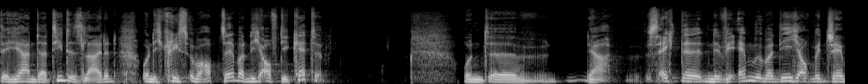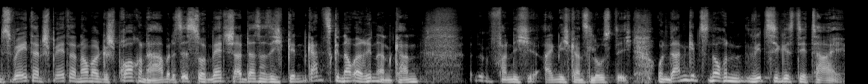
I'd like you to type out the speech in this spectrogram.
der hier an Datitis leidet. Und ich krieg's überhaupt selber nicht auf die Kette. Und äh, ja, ist echt eine, eine WM, über die ich auch mit James Wade dann später nochmal gesprochen habe. Das ist so ein Match, an das er sich ganz genau erinnern kann. Fand ich eigentlich ganz lustig. Und dann gibt's noch ein witziges Detail.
